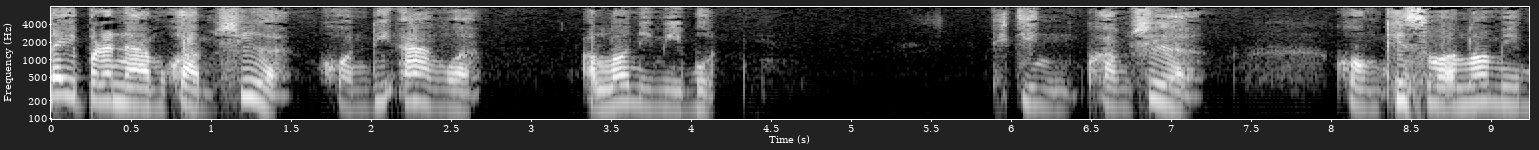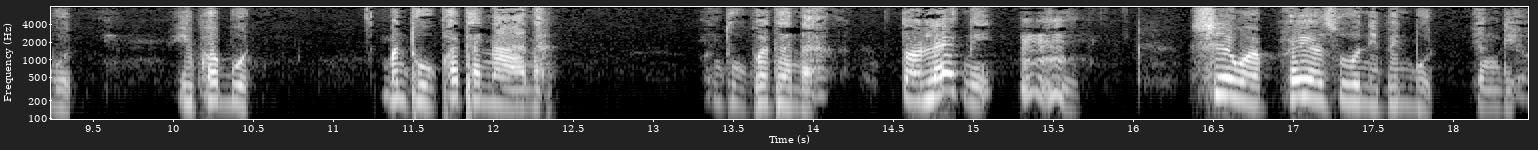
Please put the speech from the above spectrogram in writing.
ได้ประนามความเชื่อ คนที่อ้างว่า อัลลอฮ์นี่มีบุตร ที่จริงความเชื่อ ของคริสต์ว่าอัลลอฮ์มีบุตรมีพระบุตร มันถูกพัฒนานะ มันถูกพัฒนา ตอนแรกนี่เชื่อว่าพระเยซูนี่เป็นบุตรอย่างเดียว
